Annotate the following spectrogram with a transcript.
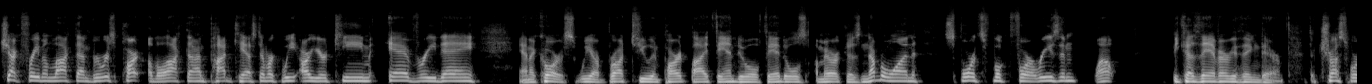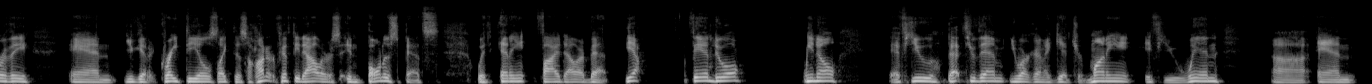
Chuck Freimund, Locked On Brewers, part of the Locked On Podcast Network. We are your team every day. And of course, we are brought to you in part by FanDuel. FanDuel's America's number one sports book for a reason. Well, because they have everything there. They're trustworthy and you get great deals like this $150 in bonus bets with any $5 bet. Yeah, FanDuel, you know, if you bet through them, you are going to get your money if you win. Uh, and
